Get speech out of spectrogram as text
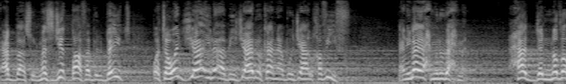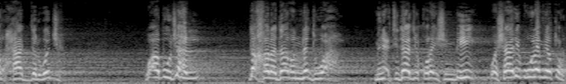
العباس المسجد طاف بالبيت وتوجه إلى أبي جهل وكان أبو جهل خفيف يعني لا يحمل لحما. حاد النظر حاد الوجه. وأبو جهل دخل دار الندوة من اعتداد قريش به وشاربه لم يطر.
